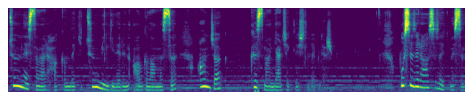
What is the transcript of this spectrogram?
tüm nesneler hakkındaki tüm bilgilerin algılanması ancak kısmen gerçekleştirilebilir. Bu sizi rahatsız etmesin.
